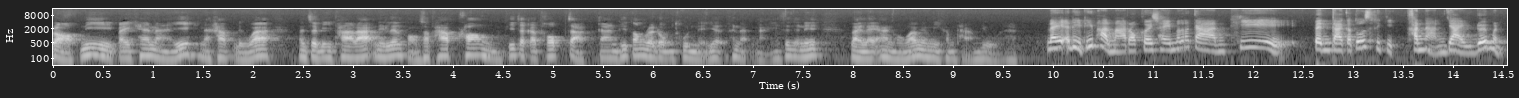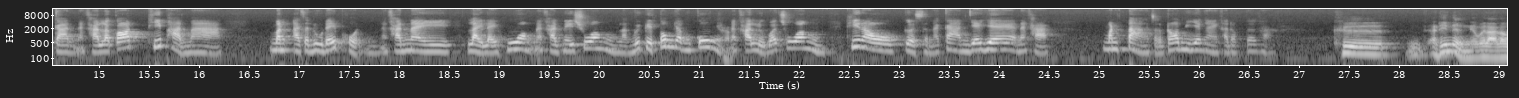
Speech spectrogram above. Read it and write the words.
กรอบหนี้ไปแค่ไหนนะครับหรือว่ามันจะมีภาระในเรื่องของสภาพคล่องที่จะกระทบจากการที่ต้องระดมทุนเนี่ยเยอะขนาดไหน ซึ่งอันนี้หลาย ๆ อันผมว่ามันมีคำถามอยู่ครับ ในอดีตที่ผ่านมาเราเคยใช้มาตรการที่เป็นการกระตุ้นเศรษฐกิจขนาดใหญ่ด้วยเหมือนกันนะคะ แล้วก็ที่ผ่านมามันอาจจะดูได้ผลนะคะในหลาย ๆ ห่วงนะคะ ในช่วงหลังวิกฤตต้มยำกุ้งนะคะ หรือว่าช่วงที่เราเกิดสถานการณ์แย่ ๆ นะคะ มันต่างจากรอบนี้ยังไงคะดรคะคืออันที่หนึ่งเนี่ยเวลาเรา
